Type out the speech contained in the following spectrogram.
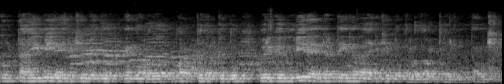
കൂട്ടായ്മയായിരിക്കും ഇത് എന്നുള്ളത് ഉറപ്പ് നൽകുന്നു. ഒരു ഗംഭീര എന്റർടൈനർ ആയിരിക്കും എന്നുള്ളത് ഉറപ്പ് വരുന്നു താങ്ക് യു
